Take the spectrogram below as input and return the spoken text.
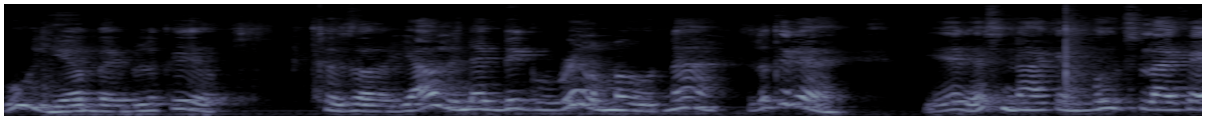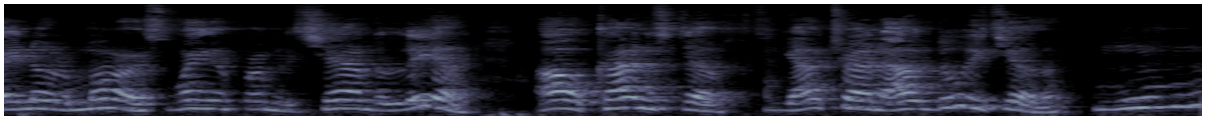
Oh, yeah, baby, look here. Because uh, y'all in that big gorilla mode now. Look at that. Yeah, that's knocking boots like ain't no tomorrow, swinging from the chandelier all kind of stuff. Y'all trying to outdo each other. Mm-hmm.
